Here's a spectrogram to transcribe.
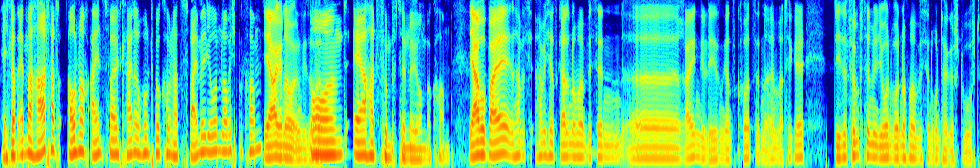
Ich glaube, Amber Hart hat auch noch ein, zwei kleinere Punkte bekommen, hat zwei Millionen, glaube ich, bekommen. Ja, genau, irgendwie sowas. Und er hat 15 Millionen bekommen. Ja, wobei, habe hab ich jetzt gerade noch mal ein bisschen äh, reingelesen, ganz kurz in einem Artikel. Diese 15 Millionen wurden noch mal ein bisschen runtergestuft,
